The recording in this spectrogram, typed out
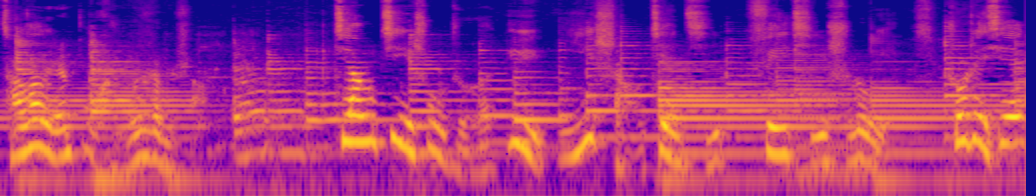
曹操的人不可能是这么少。将计数者欲以少见其，非其实录也。说这些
